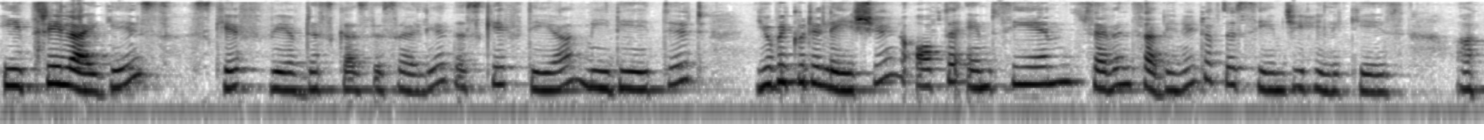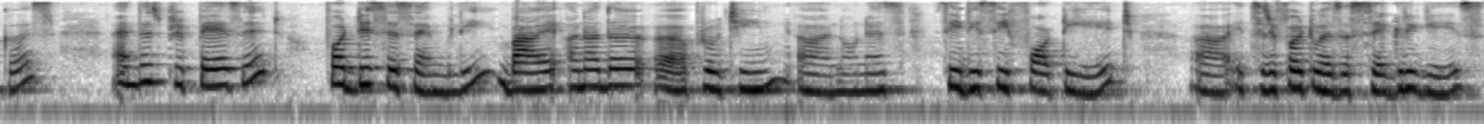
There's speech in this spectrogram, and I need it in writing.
E3 ligase, SCF, we have discussed this earlier, the SCF-DIA mediated ubiquitination of the MCM7 subunit of the CMG helicase occurs and this prepares it for disassembly by another uh, protein known as CDC48. Uh, it's referred to as a segregase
